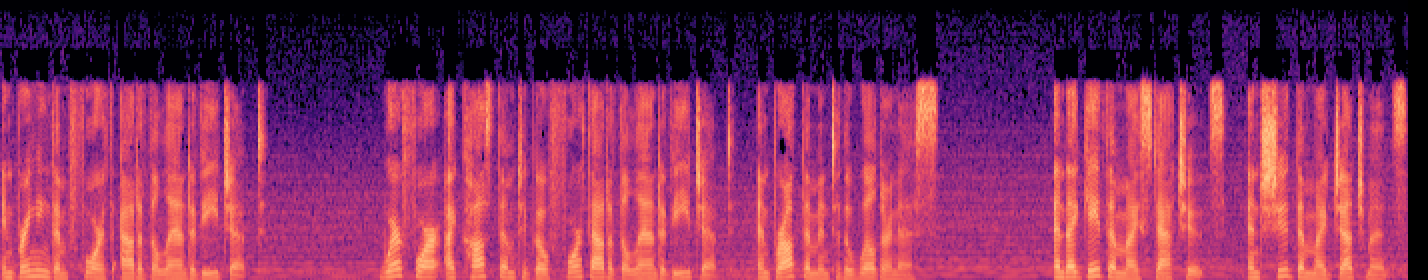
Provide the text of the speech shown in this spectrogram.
in bringing them forth out of the land of Egypt. Wherefore I caused them to go forth out of the land of Egypt, and brought them into the wilderness. And I gave them my statutes, and shewed them my judgments,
